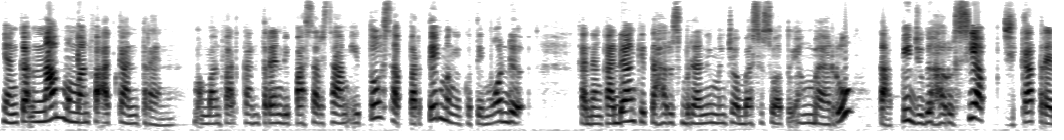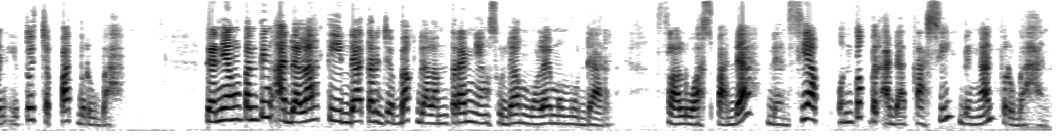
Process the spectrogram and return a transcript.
Yang keenam, memanfaatkan tren. Memanfaatkan tren di pasar saham itu seperti mengikuti mode. Kadang-kadang kita harus berani mencoba sesuatu yang baru, tapi juga harus siap jika tren itu cepat berubah. Dan yang penting adalah tidak terjebak dalam tren yang sudah mulai memudar. Selalu waspada dan siap untuk beradaptasi dengan perubahan.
